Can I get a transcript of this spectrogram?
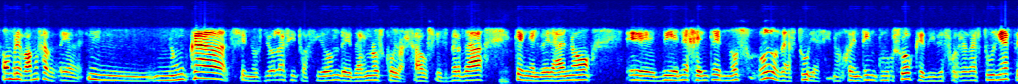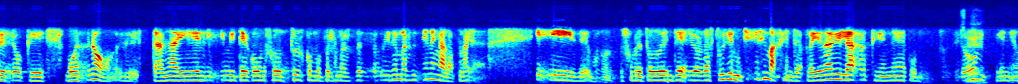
Hombre, vamos a ver, mm, nunca se nos dio la situación de vernos colapsados. Es verdad que en el verano eh, viene gente no solo de Asturias, sino gente incluso que vive fuera de Asturias, pero que, bueno, están ahí en el límite con nosotros como personas de, y demás vienen a la playa. Y, sobre todo interior de Asturias, muchísima gente. La playa de Aguilar tiene, tiene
